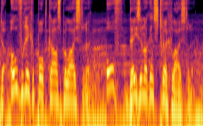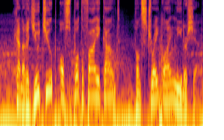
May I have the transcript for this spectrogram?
De overige podcast beluisteren of deze nog eens terugluisteren? Ga naar het YouTube of Spotify account van Straightline Leadership.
